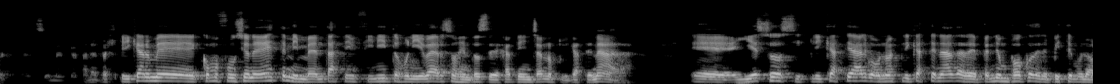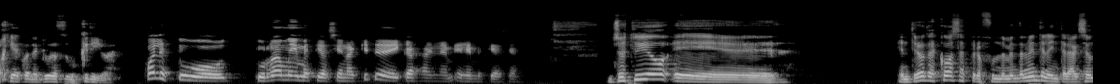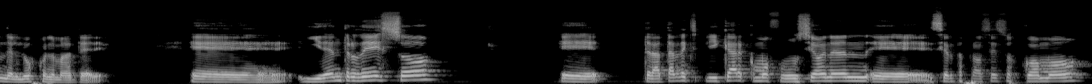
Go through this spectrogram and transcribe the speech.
para explicarme cómo funciona este, me inventaste infinitos universos, entonces dejate hinchar, no explicaste nada. Eh, y eso, si explicaste algo o no explicaste nada, depende un poco de la epistemología con la que uno suscriba. ¿Cuál es tu, tu rama de investigación? ¿A qué te dedicas en la, investigación? Yo estudio, eh, entre otras cosas, pero fundamentalmente la interacción de la luz con la materia. Eh, y dentro de eso, tratar de explicar cómo funcionan ciertos procesos como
